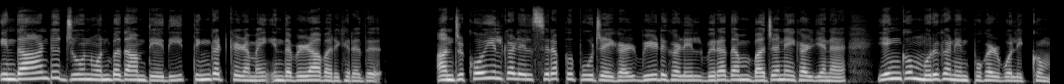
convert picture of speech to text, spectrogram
இந்த ஆண்டு ஜூன் ஒன்பதாம் தேதி திங்கட்கிழமை இந்த விழா வருகிறது. அன்று கோயில்களில் சிறப்பு பூஜைகள் வீடுகளில் விரதம் பஜனைகள் என எங்கும் முருகனின் புகழ் ஒலிக்கும்.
